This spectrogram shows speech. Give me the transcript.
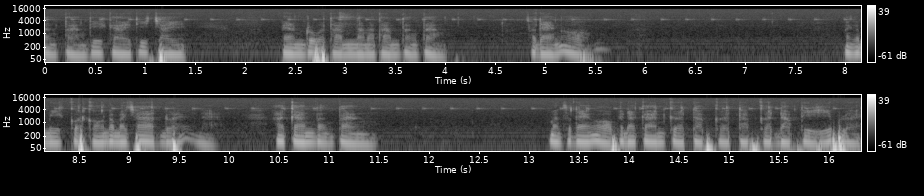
ต่างๆ ที่กายที่ใจ เป็นรูปธรรมนามธรรมต่าง ๆ แสดงออก มันก็มีกฎของธรรมชาติด้วยนะอาการต่างๆ มันแสดงออกเป็นอาการเกิดดับเกิดดับเกิดดับทียิบเลย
